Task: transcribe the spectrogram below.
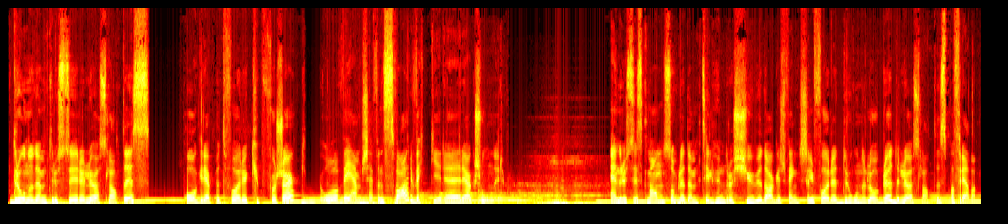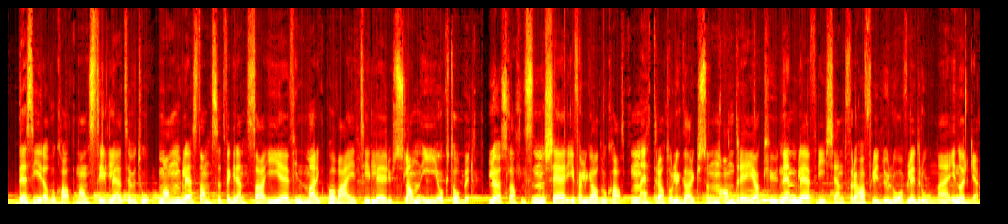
Dronedømt russer løslates. Pågrepet for kuppforsøk. Og VM-sjefens svar vekker reaksjoner. En russisk mann som ble dømt til 120 dagers fengsel for dronelovbrudd, løslates på fredag. Det sier advokaten hans til TV 2. Mannen ble stanset ved grensa i Finnmark på vei til Russland i oktober. Løslatelsen skjer ifølge advokaten etter at oligarksønnen Andrej Jakunin ble frikjent for å ha flydd ulovlig drone i Norge.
